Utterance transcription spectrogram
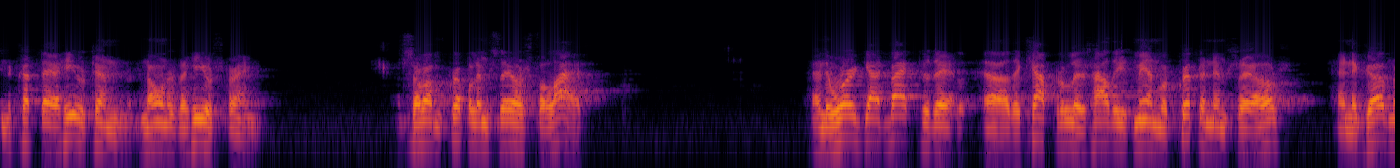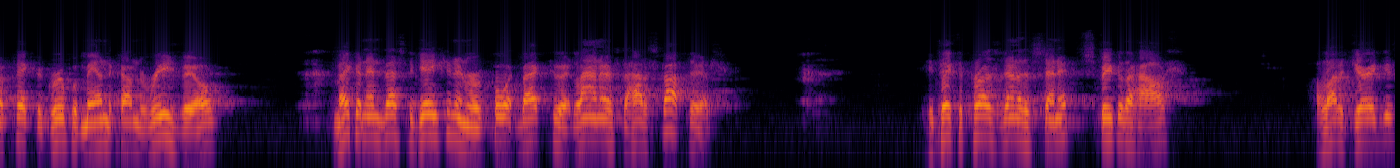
and to cut their heel tendons, known as the heel string. Some of them crippled themselves for life. And the word got back to the, uh, the capital as how these men were crippling themselves. And the governor picked a group of men to come to Reidsville, make an investigation and report back to Atlanta as to how to stop this. He picked the president of the Senate, speaker of the House, a lot of judges,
